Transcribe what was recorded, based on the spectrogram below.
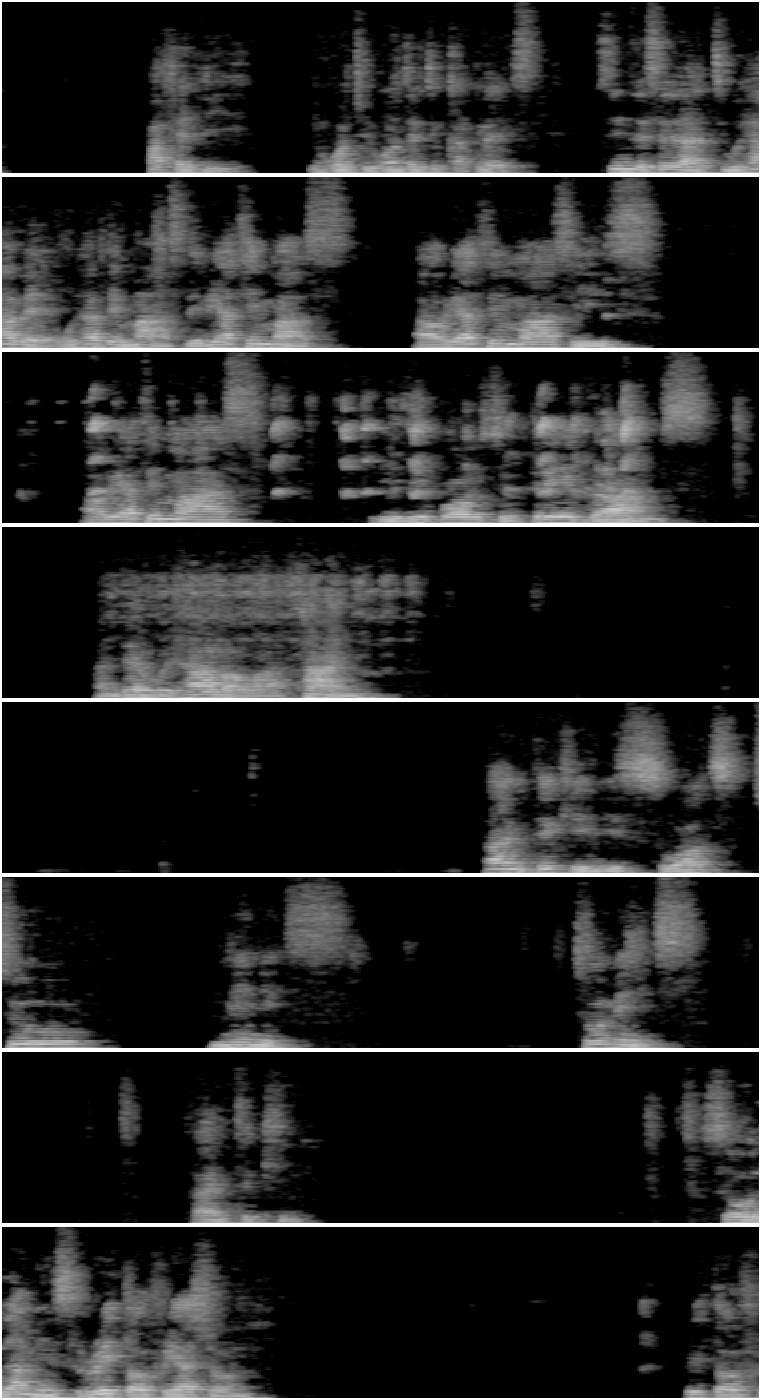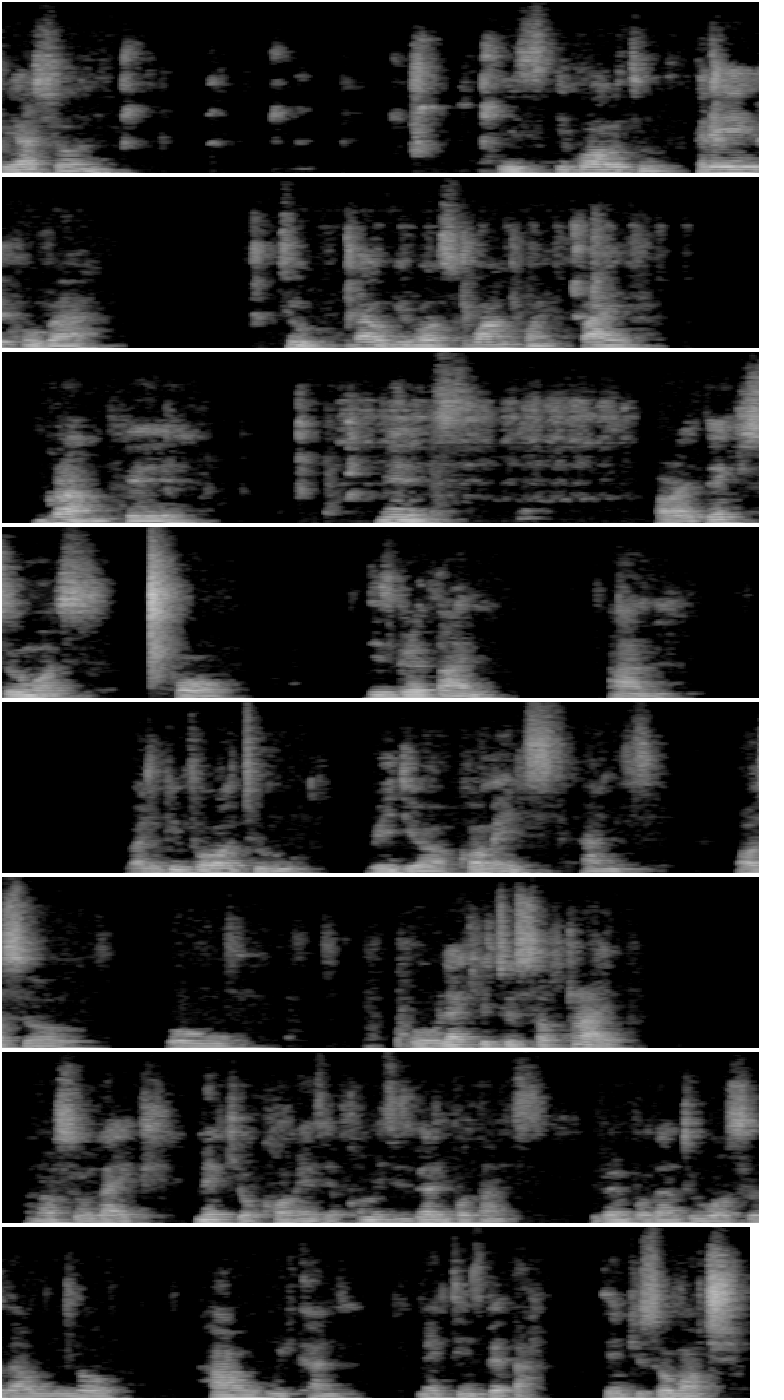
perfectly in what we wanted to calculate. Since they say that we have a we have a mass, the reacting mass. Our reacting mass is our reacting mass is equal to three grams and then we have our time time taken is what two minutes. Two minutes. Time taken so that means rate of reaction rate of reaction is equal to 3 over 2 that will give us 1.5 gram per minute. All right thank you so much for this great time and we're looking forward to read your comments and also we'll, we'll like you to subscribe and also like make your comments your comments is very important it's very important to us so that we know how we can make things better. Thank you so much.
